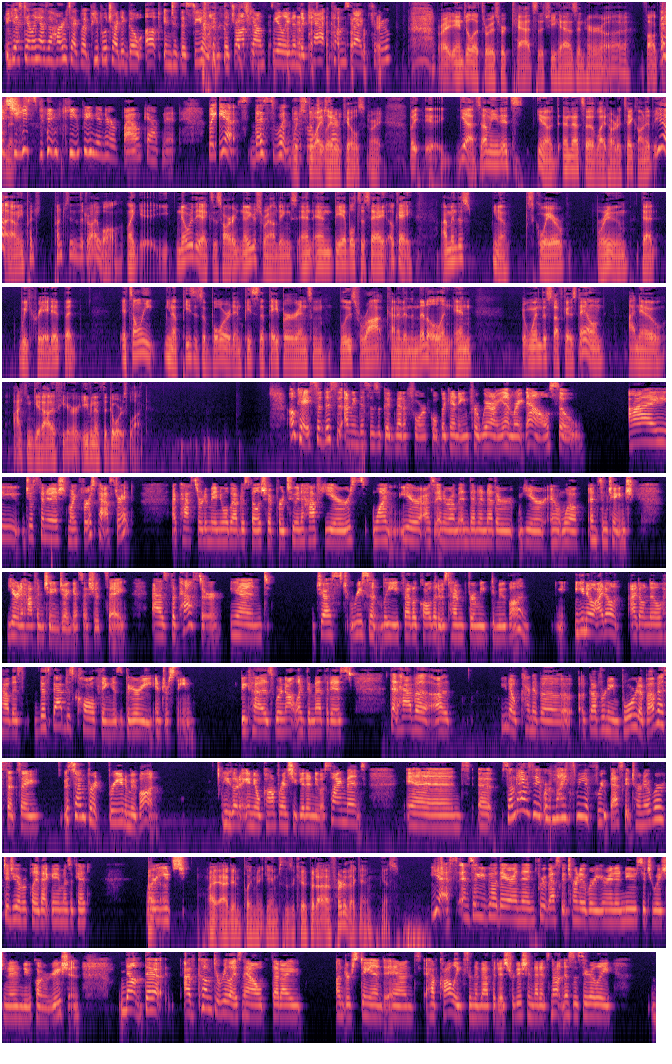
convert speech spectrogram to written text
Yes, Stanley has a heart attack, but people try to go up into the ceiling, the drop down right. ceiling, and the cat comes back through. Right, Angela throws her cats that she has in her uh, file cabinet. That she's been keeping in her file cabinet. But yes, that's what this which Dwight later saying. kills. Right, but uh, yes, I mean it's you know, and that's a lighthearted take on it. But yeah, I mean punch punch through the drywall, like know where the exits are, know your surroundings, and and be able to say, okay, I'm in this you know square room that we created, but it's only you know pieces of board and pieces of paper and some loose rock kind of in the middle, and and when the stuff goes down, I know I can get out of here even if the door is blocked. Okay, so this is I mean this is a good metaphorical beginning for where I am right now. So I just finished my first pastorate. I pastored Emmanuel Baptist Fellowship for two and a half years, one year as interim, and then another year and well, and some change year and a half and change, I guess I should say, as the pastor. And just recently felt a call that it was time for me to move on. You know, I don't I don't know how this this Baptist call thing is very interesting because we're not like the Methodist that have a, a you know, kind of a, a governing board above us that say it's time for for you to move on. You go to annual conference, you get a new assignment, and uh, sometimes it reminds me of Fruit Basket Turnover. Did you ever play that game as a kid? Where I, you? I, I didn't play many games as a kid, but I've heard of that game. Yes. Yes, and so you go there, and then Fruit Basket Turnover. You're in a new situation in a new congregation. Now that I've come to realize now that I understand and have colleagues in the Methodist tradition that it's not necessarily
